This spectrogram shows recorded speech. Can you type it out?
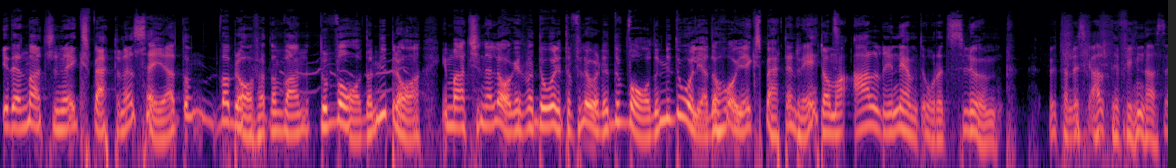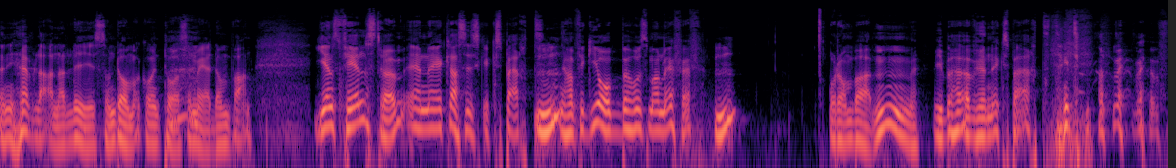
i den matchen när experterna säger att de var bra för att de vann, då var de ju bra. I matchen när laget var dåligt och förlorade, då var de ju dåliga. Då har ju experten rätt. De har aldrig nämnt ordet slump, utan det ska alltid finnas en jävla analys som de har kommit på som är de vann. Jens Fjällström, en eh, klassisk expert, Mm. han fick jobb hos Malmö FF. Mm. Och de bara, mm, vi behöver ju en expert, tänkte Malmö FF.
